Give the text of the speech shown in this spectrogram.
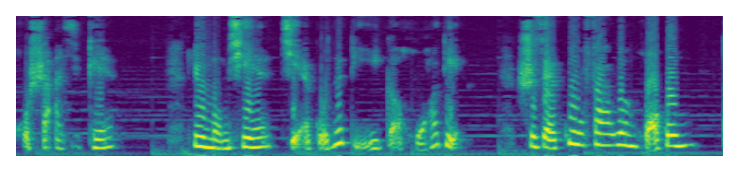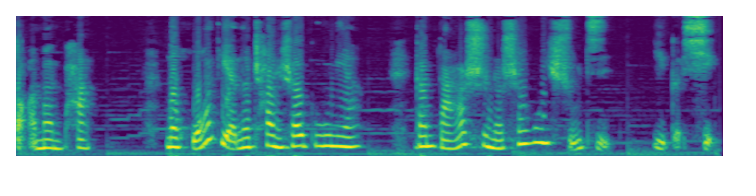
和上一街。刘梦仙见过的第一个花店，是在国防文化宫大门旁。那花店的成熟姑娘，跟当时的省委书记一个姓，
